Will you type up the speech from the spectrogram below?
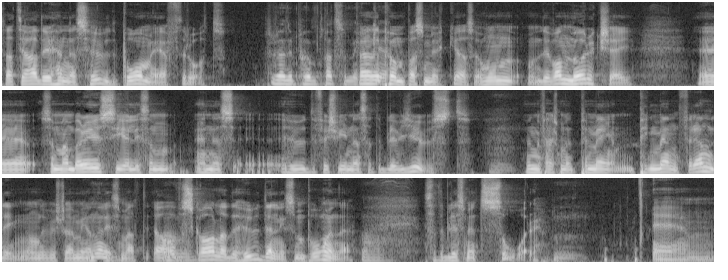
Så att jag hade ju hennes hud på mig efteråt. För du hade pumpat så För mycket? jag hade pumpat så mycket. Alltså hon, det var en mörk tjej. Eh, så man började ju se liksom hennes hud försvinna så att det blev ljust. Mm. Ungefär som en pigme- pigmentförändring om du förstår vad jag menar. Mm. Liksom att jag Mm. avskalade huden liksom på henne. Ja. Så att det blev som ett sår. Mm.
